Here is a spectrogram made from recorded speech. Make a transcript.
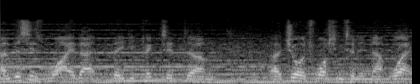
And this is why that they depicted um, uh, George Washington in that way.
